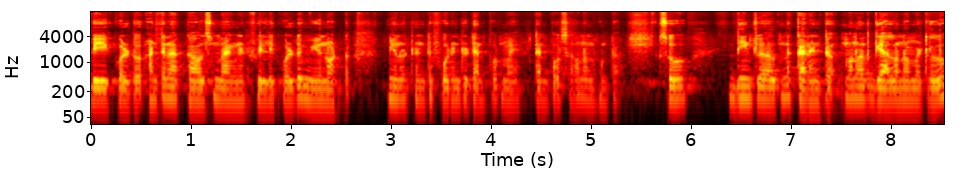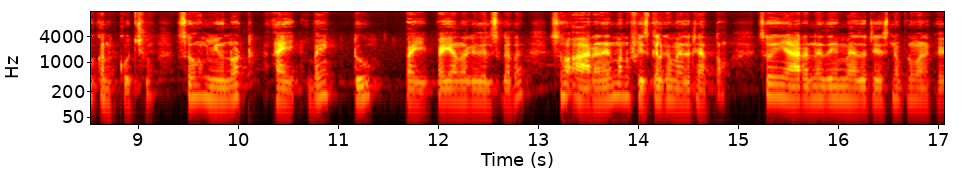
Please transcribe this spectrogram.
బి ఈక్వల్ టు అంటే నాకు కావాల్సిన magnet field equal to mu naught mu naught అంటే ఫోర్ ఇంటూ టెన్ పవర్ మై టెన్ పవర్ సెవెన్ అనుకుంటా. సో దీంట్లో వెళ్తున్న కరెంట్ మనం అది గ్యాలనోమీటర్లో కనుక్కోవచ్చు. So mu naught I by two pi pi అందరికీ తెలుసు కదా. సో ఆర్ అనేది మనం ఫిజికల్గా మెజర్ చేస్తాం. సో ఈ ఆర్ అనేది మెజర్ చేసినప్పుడు మనకి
